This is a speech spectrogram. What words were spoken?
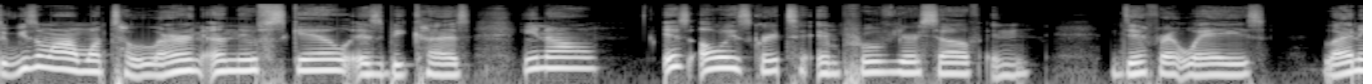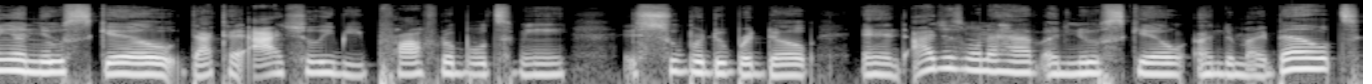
The reason why I want to learn a new skill is because, you know, it's always great to improve yourself in different ways. Learning a new skill that could actually be profitable to me is super duper dope. And I just want to have a new skill under my belt.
